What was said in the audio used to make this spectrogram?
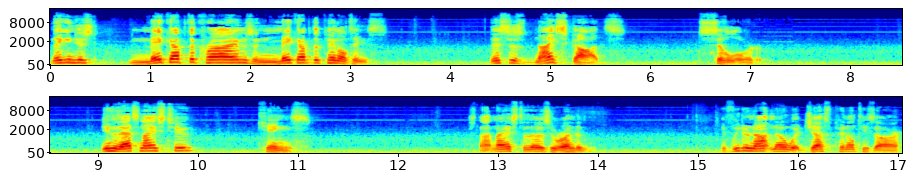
They can just make up the crimes and make up the penalties. This is nice God's civil order. You know who that's nice to? Kings. It's not nice to those who are under them. If we do not know what just penalties are,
